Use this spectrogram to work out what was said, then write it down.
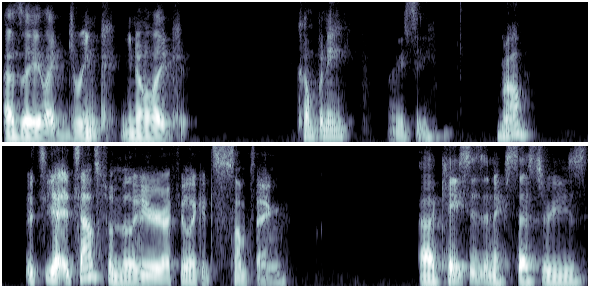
as a like drink, you know, like company. Let me see. Well, it's yeah, it sounds familiar. I feel like it's something. Uh cases and accessories,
